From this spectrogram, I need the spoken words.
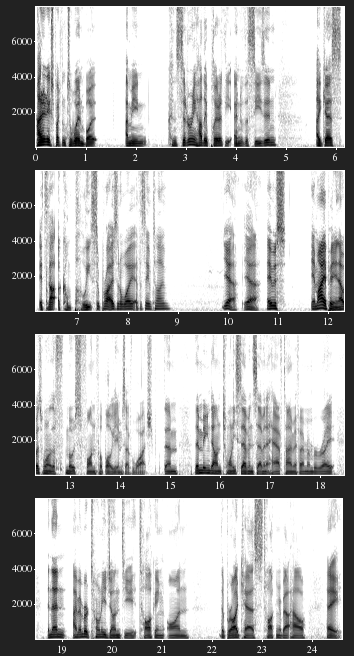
I didn't expect them to win, but I mean, considering how they played at the end of the season, I guess it's not a complete surprise in a way at the same time. Yeah, yeah. It was in my opinion that was one of the f- most fun football games I've watched. Them them being down 27-7 at halftime if I remember right. And then I remember Tony Dungy talking on the broadcast talking about how hey,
